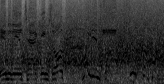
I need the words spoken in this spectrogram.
Into the attacking zone. Right in front. Shoots the puck.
